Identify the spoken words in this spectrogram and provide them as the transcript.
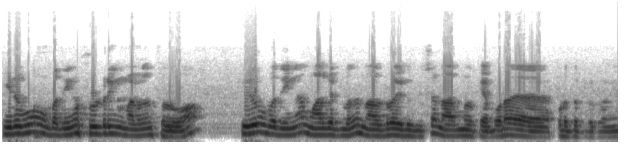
இதுவும் பார்த்தீங்கன்னா ஃபுல் ட்ரிங்க் மாடல்னு சொல்லுவோம். இதுவும் பார்த்தீங்கன்னா மார்க்கெட்டில் வந்து நாலு ரூபா இருபது பைசா நார்மல் கேப்போட கொடுத்துட்ருக்கோங்க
